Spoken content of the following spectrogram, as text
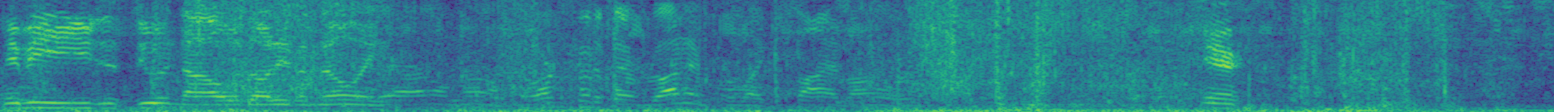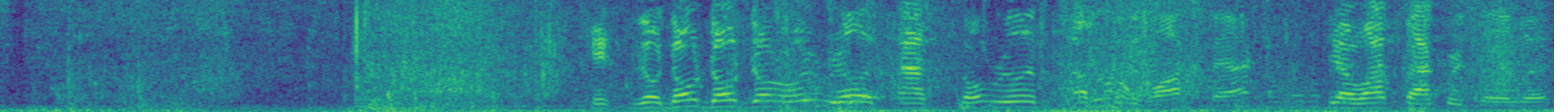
Maybe you just do it now without even knowing. Yeah, Or could have been running for like five hours. Here. Okay, so don't don't don't don't reel it past. Don't reel it up. You want to walk back a little bit? Yeah, walk backwards a little bit.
